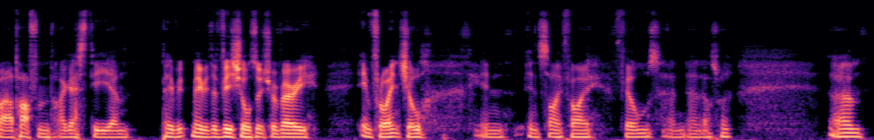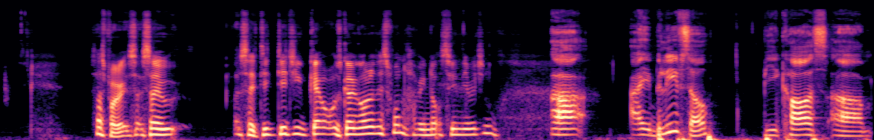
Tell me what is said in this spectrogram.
well, apart from I guess the um, maybe maybe the visuals, which were very influential in in sci-fi films and, and elsewhere. Um, so that's probably so. So, so did did you get what was going on in this one, having not seen the original? Uh, I believe so, because um,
